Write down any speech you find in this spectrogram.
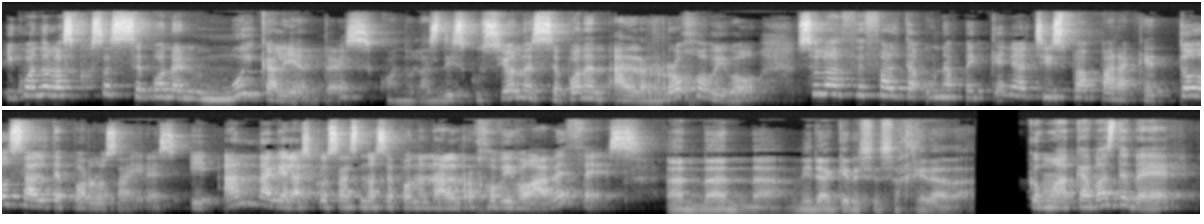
Y cuando las cosas se ponen muy calientes, cuando las discusiones se ponen al rojo vivo, solo hace falta una pequeña chispa para que todo salte por los aires. Y anda que las cosas no se ponen al rojo vivo a veces. Anda, anda, mira que eres exagerada. Como acabas de ver,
